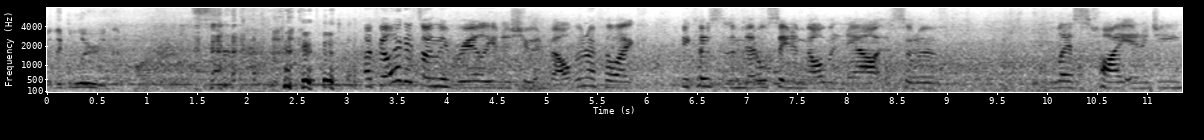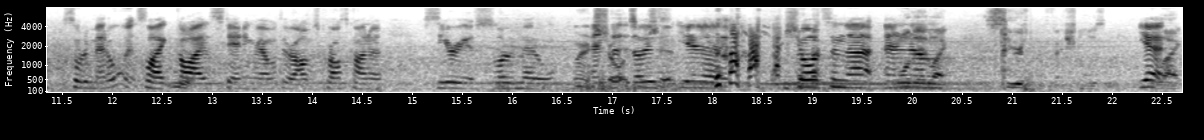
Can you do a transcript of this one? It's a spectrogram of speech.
With the glue that I feel like it's only really an issue in Melbourne. I feel like because the metal scene in Melbourne now is sort of less high energy sort of metal. It's like guys standing around with their arms crossed, kind of serious slow metal. Wearing th- shorts and those, shit. yeah, shorts and that, and or they're um, like serious professionalism. Yeah. Like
